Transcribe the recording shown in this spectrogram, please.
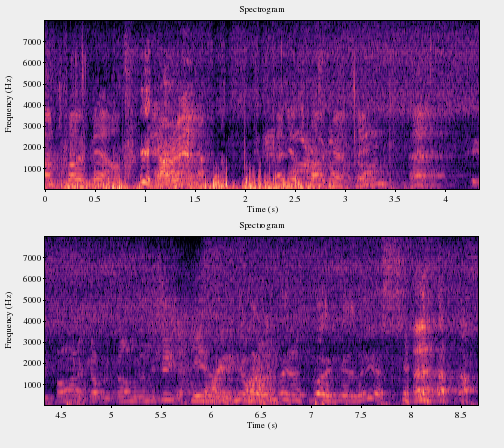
on smoke now. Yeah. They just smoke out there. Huh? She fired a couple of times, didn't she? Yeah. yeah. You haven't seen a smoke out here.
